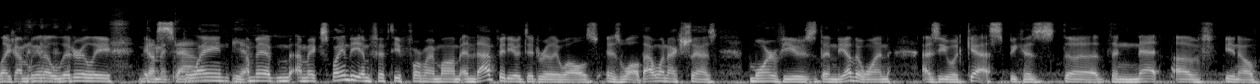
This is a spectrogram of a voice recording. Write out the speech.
like i'm gonna literally Dumb it down. explain Yeah. i'm gonna i'm gonna explain the m50 for my mom and that video did really well as, as well that one actually has more views than the other one as you would guess because the the net of you know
